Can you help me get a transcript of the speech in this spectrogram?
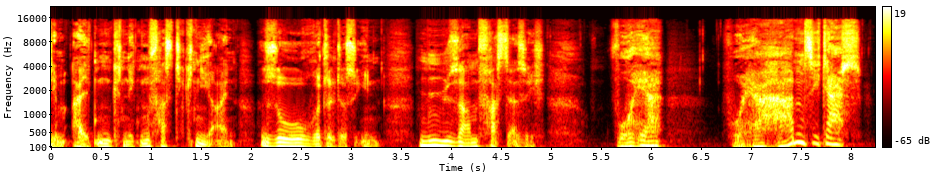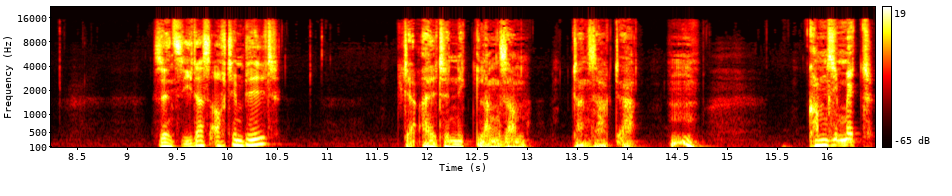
Dem Alten knicken fast die Knie ein. So rüttelt es ihn. Mühsam fasst er sich. Woher, woher haben Sie das? Sind Sie das auf dem Bild? Der Alte nickt langsam. Dann sagt er, hm, kommen Sie mit.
